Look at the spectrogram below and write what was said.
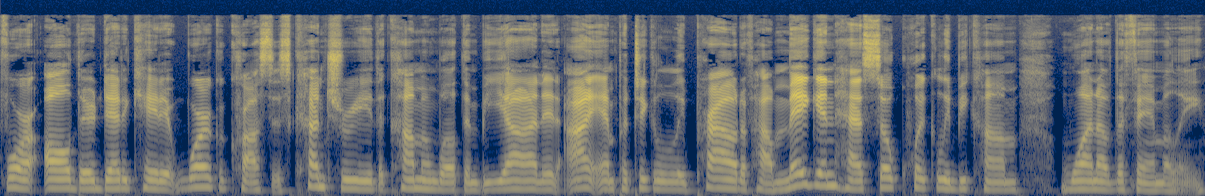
for all their dedicated work across this country, the Commonwealth, and beyond. And I am particularly proud of how Meghan has so quickly become one of the family.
